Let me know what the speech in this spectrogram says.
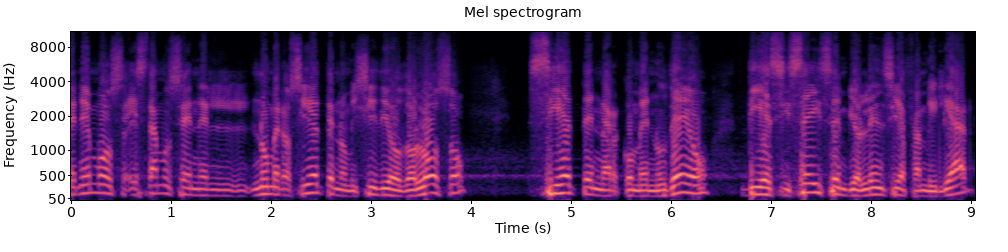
tenemos estamos en el número siete en homicidio doloso, siete en narcomenudeo, 16 en violencia familiar,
